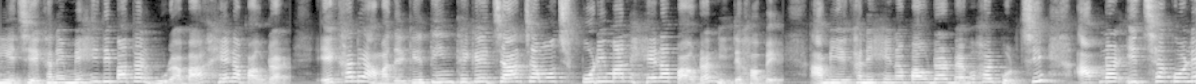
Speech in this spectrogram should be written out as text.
নিয়েছি এখানে মেহেদি পাতার গুঁড়া বা হেনা পাউডার এখানে আমাদেরকে তিন থেকে চার চামচ পরিমাণ হেনা পাউডার নিতে হবে। আমি এখানে হেনা পাউডার ব্যবহার করছি। আপনার ইচ্ছা করলে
